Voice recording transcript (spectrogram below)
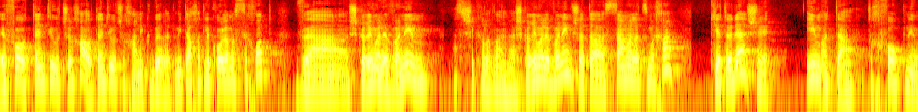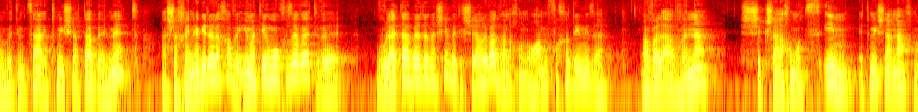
איפה האותנטיות שלך? האותנטיות שלך נקברת מתחת לכל המסכות, והשקרים הלבנים, מה זה שקר לבן? השקרים הלבנים שאתה שם על עצמך, כי אתה יודע שאם אתה תחפור פנימה ותמצא את מי שאתה באמת, השכן יגיד עליך, ואמא תהיה מאוכזבת, ו... ואולי תאבד אנשים ותישאר לבד, ואנחנו נורא מפחדים מזה. אבל ההבנה שכשאנחנו מוצאים את מי שאנחנו,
